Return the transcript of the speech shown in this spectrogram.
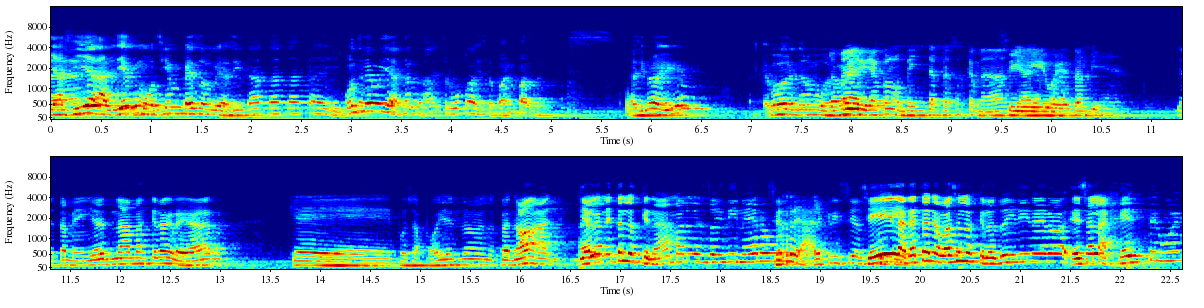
Y así al día como 100 pesos, güey, así, ta, ta, ta, ta. ¿Y cuánto le voy a? Tanto, ah, se lo voy a pagar y se lo pagan en parte. Así me la vivía, el dinero me Yo me la vivía con los 20 pesos que me daban. Sí, güey, para- yo también. Yo también, yo nada más quiero agregar que pues apoyen, ¿no? Pero no, ya la neta los que nada más les doy dinero. Es real, Cristian. Sí, la neta nada más a los que les doy dinero es a la gente, güey.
